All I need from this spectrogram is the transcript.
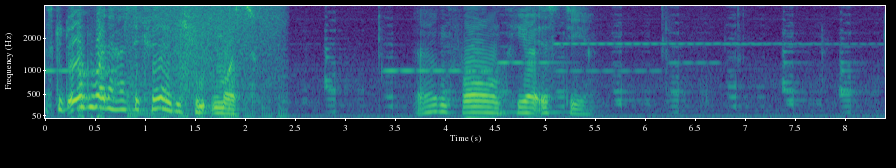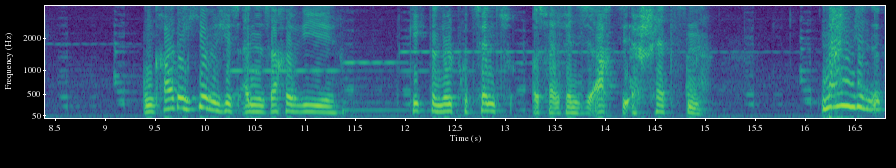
Es gibt irgendwo eine heiße Quelle, die ich finden muss. Irgendwo hier ist die. Und gerade hier will ich jetzt eine Sache wie Gegner 0% aus Final Fantasy 8 sie erschätzen. Nein, wir sind...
